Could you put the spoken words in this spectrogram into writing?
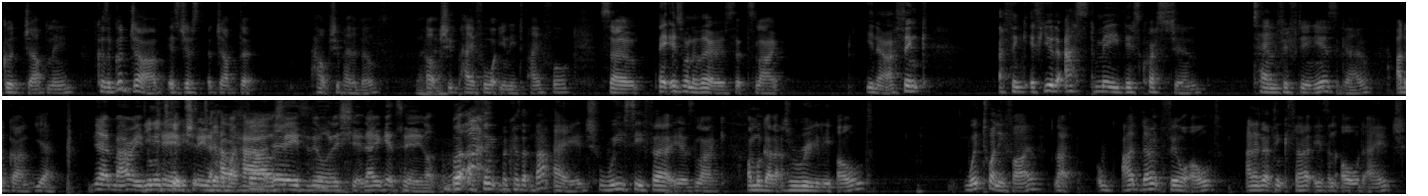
good job mean? Because a good job is just a job that helps you pay the bills helps you pay for what you need to pay for. So it is one of those that's like, you know, I think, I think if you'd asked me this question 10, 15 years ago, I'd have gone, yeah. Yeah, married, You need to kids, get shit to have a together by house, 30. need to do all this shit. Now you get to here, like, But I think because at that age, we see 30 as like, oh my God, that's really old. We're 25. Like, I don't feel old. And I don't think 30 is an old age.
